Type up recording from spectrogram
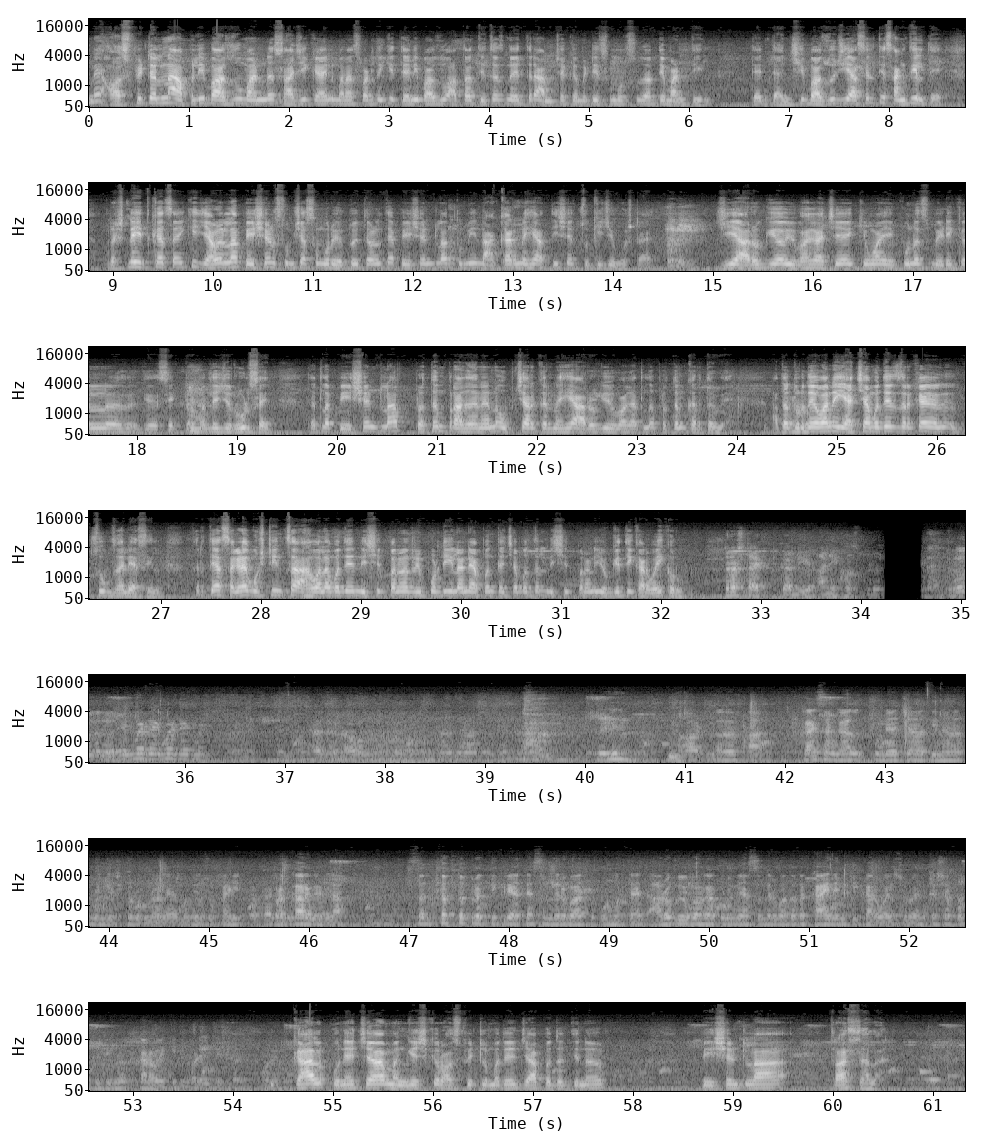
नाही हॉस्पिटलनं आपली बाजू मांडणं साहजिक आहे आणि मला असं वाटतं की त्यांनी बाजू आता तिथंच नाही तर आमच्या कमिटीसमोर सुद्धा ते मांडतील. त्या त्यांची बाजू जी असेल ते सांगतील ते. प्रश्न इतकाच आहे की ज्यावेळेला पेशंट तुमच्यासमोर येतोय त्यावेळेला त्या पेशंटला तुम्ही नाकारणं ही अतिशय चुकीची गोष्ट आहे. जी आरोग्य विभागाचे किंवा एकूणच मेडिकल सेक्टरमधले जे रूल्स आहेत त्यातला पेशंटला प्रथम प्राधान्यानं उपचार करणं हे आरोग्य विभागातलं प्रथम कर्तव्य आहे. आता दुर्दैवाने याच्यामध्ये जर काय चूक झाली असेल तर त्या सगळ्या गोष्टींचा अहवालामध्ये निश्चितपणाने रिपोर्ट येईल आणि आपण त्याच्याबद्दल निश्चितपणाने योग्य ती कारवाई करू. ट्रस्ट ऍक्ट खाली अनेक हॉस्पिटल काय सांगाल पुण्याच्या दीनानाथ मंगेशकर रुग्णालयामध्ये जो काही प्रकार घडला संतप्त प्रतिक्रिया त्या संदर्भात उमटत आहेत आरोग्य विभागाकडून या संदर्भात आता काय नेमकी कारवाई सुरू आहे कशा पद्धतीनं कारवाई केली काल पुण्याच्या मंगेशकर हॉस्पिटलमध्ये ज्या पद्धतीनं पेशंटला त्रास झाला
